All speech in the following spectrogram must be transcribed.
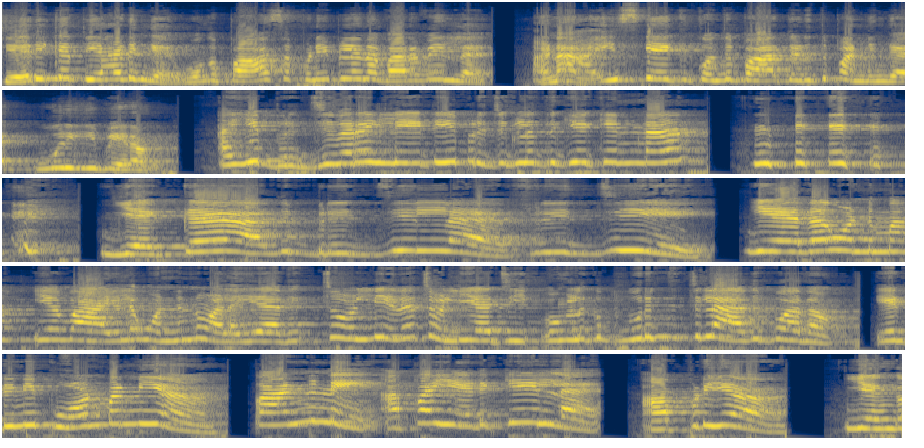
சரிக்கா தியாடுங்க உங்க பாச பிடிப்புல நான் வரவே இல்ல. ஆனா ஐஸ் கேக்கு கொஞ்சம் பார்த்து எடுத்து பண்ணுங்க. ஊருக்கு போயிடும் ஐயா பிரிட்ஜ் வர இல்லையடி பிரிட்ஜுக்குள்ள தூக்கி வைக்கணும்னா எக்க அது பிரிட்ஜ் இல்ல ஃப்ரிட்ஜ் ஏதோ ஒண்ணுமா என் வாயில ஒண்ணு நுழையாது சொல்லியத சொல்லியாச்சு உங்களுக்கு புரிஞ்சுச்சுல அது போதும் எடி நீ போன் பண்ணியா பண்ணுனே அப்பா எடுக்கே இல்ல அப்படியா எங்க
